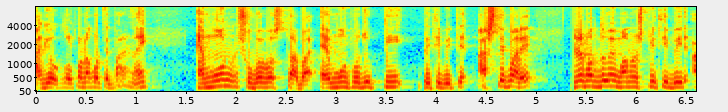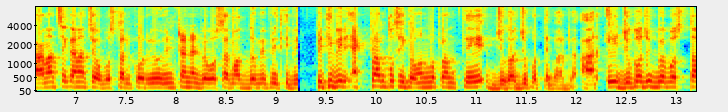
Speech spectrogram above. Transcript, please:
আগেও কল্পনা করতে পারে নাই। এমন সুব্যবস্থা বা এমন প্রযুক্তি পৃথিবীতে আসতে পারে এটার মাধ্যমে মানুষ পৃথিবীর আনাচে কানাচে অবস্থান করেও ইন্টারনেট ব্যবস্থার মাধ্যমে পৃথিবী পৃথিবীর এক প্রান্ত থেকে অন্য প্রান্তে যোগাযোগ করতে পারবে। আর এই যোগাযোগ ব্যবস্থা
